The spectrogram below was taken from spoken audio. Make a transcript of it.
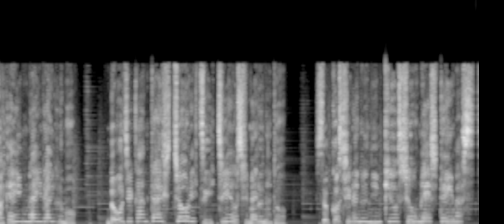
アゲインマイライフも、同時間帯視聴率1位を占めるなど、底知れぬ人気を証明しています。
